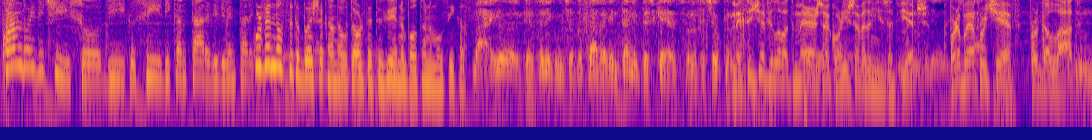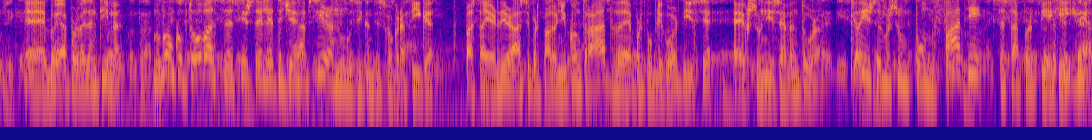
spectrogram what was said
Quando hai deciso di così di cantare di diventare Kur vendose të bëheshe kantautor dhe të hyje në botën e muzikës? Ma io le canzoni cominciato a farle 20 anni per scherzo, le facevo per Me këtë gjë fillova të merresha kur isha vetëm 20 vjeç. Por e bëja për qejf, për gallatë. E bëja për veten time. Më vonë kuptova se s'ishte e lehtë të gjeje hapësira në muzikën diskografike. Pastaj erdhi rasti për të patur një kontratë dhe për të publikuar disqe, e kështu nisi aventura. Kjo ishte më shumë punë fati sesa përpjekje imja.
